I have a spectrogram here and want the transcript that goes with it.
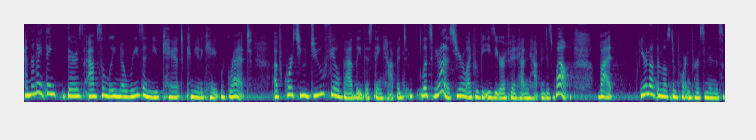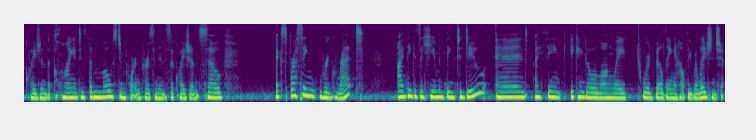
And then I think there's absolutely no reason you can't communicate regret. Of course, you do feel badly this thing happened. Let's be honest, your life would be easier if it hadn't happened as well. But you're not the most important person in this equation. The client is the most important person in this equation. So expressing regret, I think, is a human thing to do. And I think it can go a long way toward building a healthy relationship.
